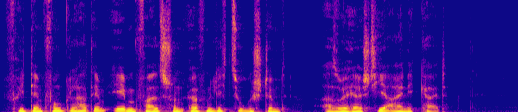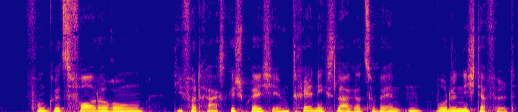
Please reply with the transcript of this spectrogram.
Friedhelm Funkel hat ihm ebenfalls schon öffentlich zugestimmt, also herrscht hier Einigkeit. Funkels Forderung, die Vertragsgespräche im Trainingslager zu beenden, wurde nicht erfüllt.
